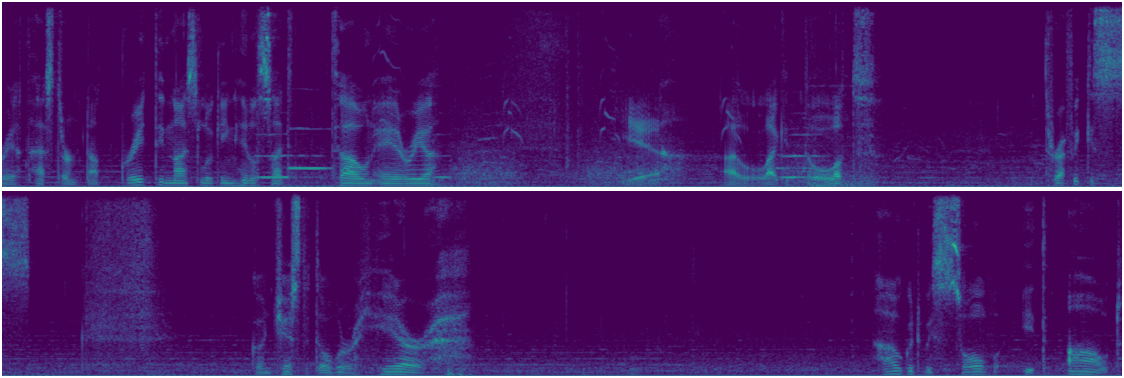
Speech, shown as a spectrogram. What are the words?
Area has turned out pretty nice looking hillside town area. Yeah, I like it a lot. Traffic is congested over here. How could we solve it out?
